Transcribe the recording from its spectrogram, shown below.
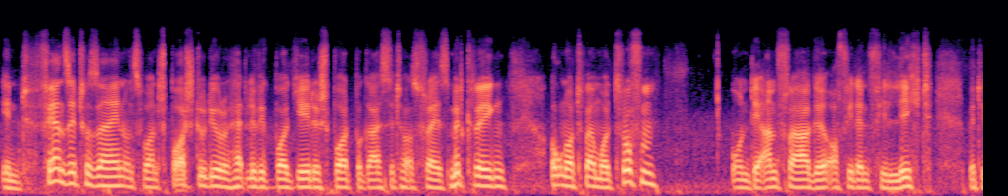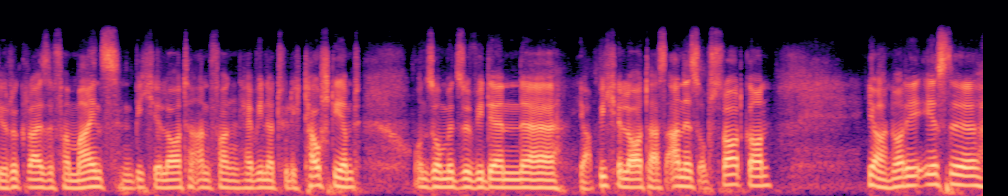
in Fernsehen zu sein, und zwar ein Sportstudio, hat Ludwig bald jede Sportbegeisterte aus Freies mitkriegen, auch noch zweimal truffen und die Anfrage, ob wir denn viel Licht mit der Rückreise von Mainz ein bisschen Leute anfangen, Herr wie natürlich tauschstirmt und somit so wie denn äh, ja, bisschen Leute als Annes ob Straut gehen. Ja, noch der erste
